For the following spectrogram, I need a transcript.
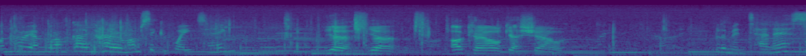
On, hurry up or I'm going home. I'm sick of waiting. Yeah, yeah. Okay, I'll get a shower. Bloomin' tennis.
